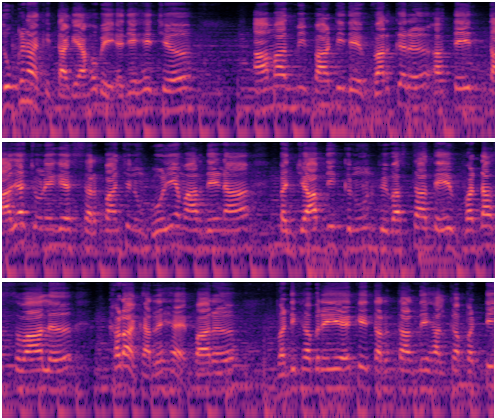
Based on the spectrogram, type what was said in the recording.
ਦੁੱਗਣਾ ਕੀਤਾ ਗਿਆ ਹੋਵੇ। ਅਜਿਹੇ 'ਚ ਆਮ ਆਦਮੀ ਪਾਰਟੀ ਦੇ ਵਰਕਰ ਅਤੇ ਤਾਜ਼ਾ ਚੁਣੇ ਗਏ ਸਰਪੰਚ ਨੂੰ ਗੋਲੀਆਂ ਮਾਰ ਦੇਣਾ ਪੰਜਾਬ ਦੀ ਕਾਨੂੰਨ ਵਿਵਸਥਾ ਤੇ ਵੱਡਾ ਸਵਾਲ ਖੜਾ ਕਰ ਰਿਹਾ ਹੈ। ਪਰ ਵੱਡੀ ਖਬਰ ਇਹ ਹੈ ਕਿ ਤਰਨਤਾਰਨ ਦੇ ਹਲਕਾ ਪੱਟੀ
